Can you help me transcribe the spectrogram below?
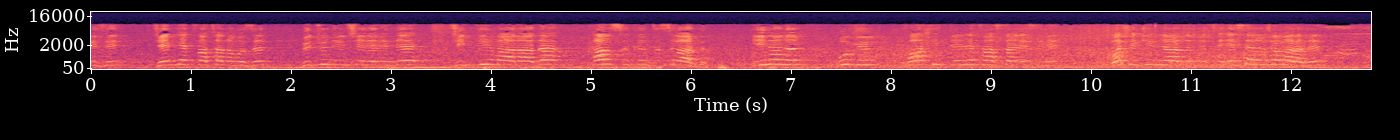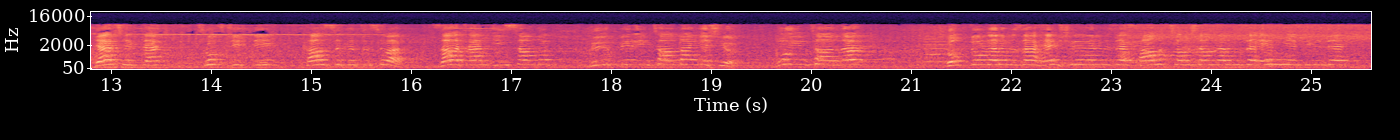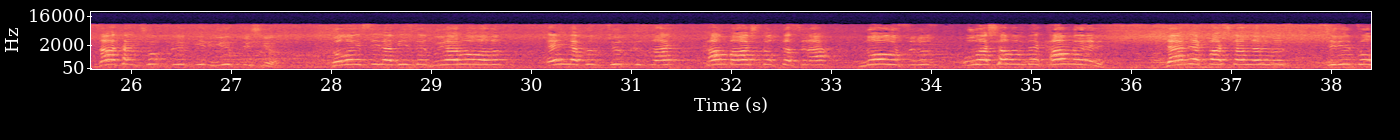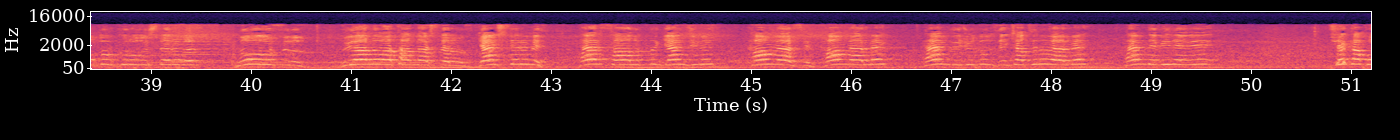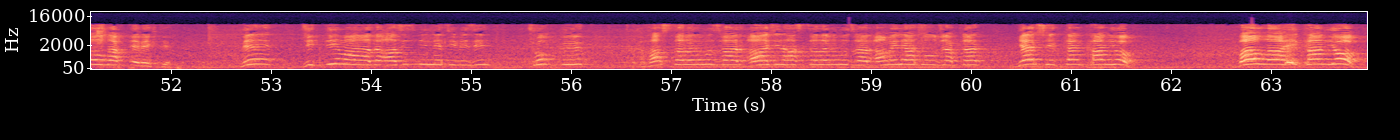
ülkemizin, cennet vatanımızın bütün ilçelerinde ciddi manada kan sıkıntısı vardır. İnanın bugün Fatih Devlet Hastanesi'nin başhekim yardımcısı Esen Hocam aradı. Gerçekten çok ciddi kan sıkıntısı var. Zaten insanlık büyük bir imtihandan geçiyor. Bu imtihanda doktorlarımıza, hemşirelerimize, sağlık çalışanlarımıza, emniyetimize zaten çok büyük bir yük düşüyor. Dolayısıyla biz de duyarlı olalım. En yakın Türk Kızılay kan bağış noktasına ne olursunuz ulaşalım ve kan verelim. Dernek başkanlarımız, sivil toplum kuruluşlarımız ne olursunuz duyarlı vatandaşlarımız, gençlerimiz, her sağlıklı gencimiz kan versin. Kan vermek hem vücudun zekatını vermek hem de bir nevi check-up olmak demektir. Ve ciddi manada aziz milletimizin çok büyük hastalarımız var, acil hastalarımız var, ameliyat olacaklar. Gerçekten kan yok. Vallahi kan yok.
